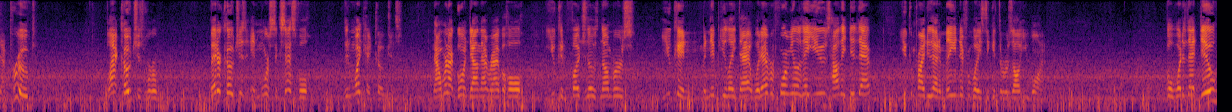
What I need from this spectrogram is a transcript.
that proved black coaches were better coaches and more successful than white head coaches. Now, we're not going down that rabbit hole. You can fudge those numbers. You can manipulate that. Whatever formula they use, how they did that, you can probably do that a million different ways to get the result you want. But what did that do?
